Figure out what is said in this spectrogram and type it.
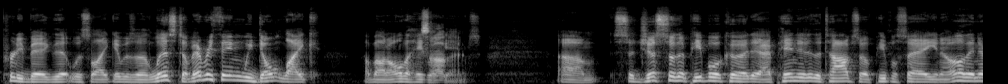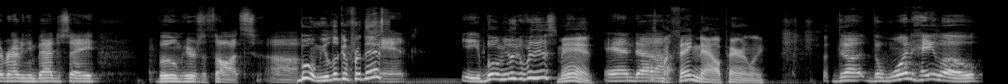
pretty big that was like it was a list of everything we don't like about all the Halo games. Um, so just so that people could, I pinned it at the top. So if people say, you know, oh, they never have anything bad to say, boom, here's the thoughts. Uh, Boom! You looking for this? and yeah, you boom, you looking for this? Man, And uh, that's my thing now. Apparently. The the one Halo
